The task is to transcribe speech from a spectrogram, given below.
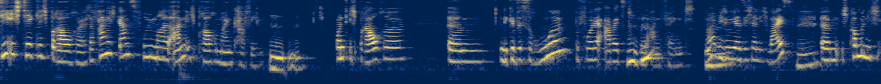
die ich täglich brauche. Da fange ich ganz früh mal an. Ich brauche meinen Kaffee. Und ich brauche ähm, eine gewisse Ruhe, bevor der Arbeitstrubel anfängt. Ne? Wie du ja sicherlich weißt, ähm, ich komme nicht,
